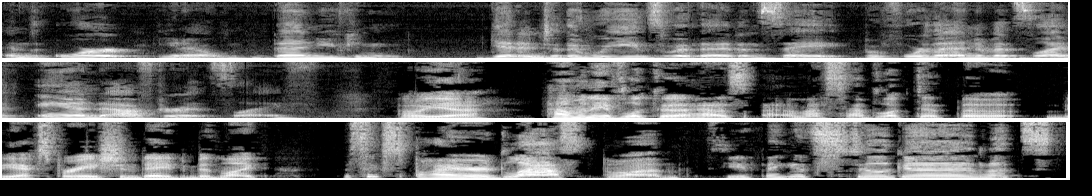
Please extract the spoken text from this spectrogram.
And or, you know, then you can get into the weeds with it and say before the end of its life and after its life. Oh yeah. How many have looked at has of us have looked at the the expiration date and been like, this expired last month. Do you think it's still good? Let's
